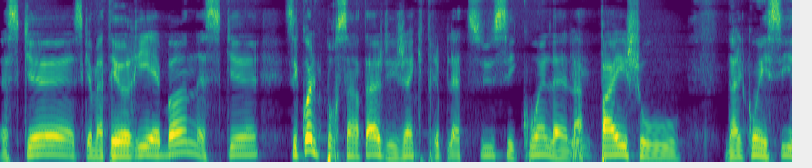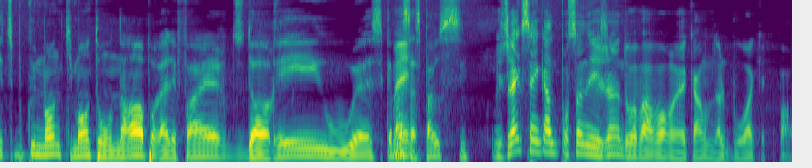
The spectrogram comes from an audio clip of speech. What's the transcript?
Est-ce que, est que ma théorie est bonne? Est-ce que. C'est quoi le pourcentage des gens qui trippent là-dessus? C'est quoi la, pêche au, dans le coin ici? Y a-t-il beaucoup de monde qui monte au nord pour aller faire du doré ou euh, comment Ben, ça se passe ici? Mais je dirais que 50% des gens doivent avoir un camp dans le bois à quelque part.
